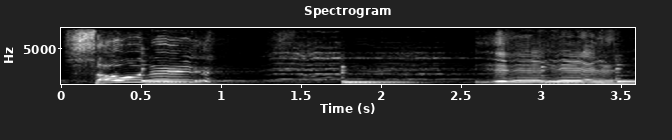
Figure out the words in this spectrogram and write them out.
Saudi. Yeah,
